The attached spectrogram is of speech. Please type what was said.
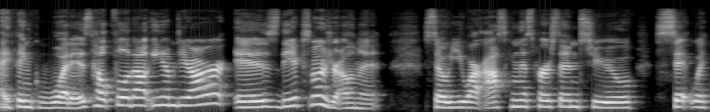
I think what is helpful about EMDR is the exposure element. So you are asking this person to sit with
